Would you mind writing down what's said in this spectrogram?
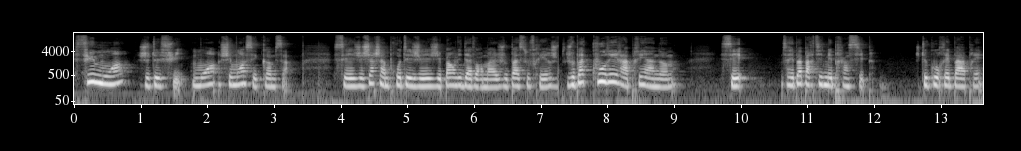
Fuis-moi, je te fuis. Moi, chez moi, c'est comme ça. C'est je cherche à me protéger, j'ai pas envie d'avoir mal, je veux pas souffrir, je, veux pas courir après un homme. C'est ça fait pas partie de mes principes. Je te courrai pas après.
